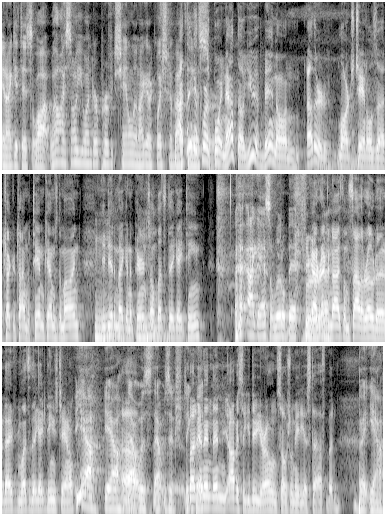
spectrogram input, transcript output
And I get this a lot. Well, I saw you on Dirt Perfect's channel, and I got a question about this. I think this. it's worth or- pointing out, though. You have been on other large channels. Uh, Trucker Time with Tim comes to mind. Mm-hmm. You did make an appearance on Let's Dig 18. I guess a little bit. For, You got uh, recognized on the side of the road the other day from Let's Dig 18's channel. yeah, yeah, that was that was interesting. But, and then, then obviously you do your own social media stuff. But but yeah,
